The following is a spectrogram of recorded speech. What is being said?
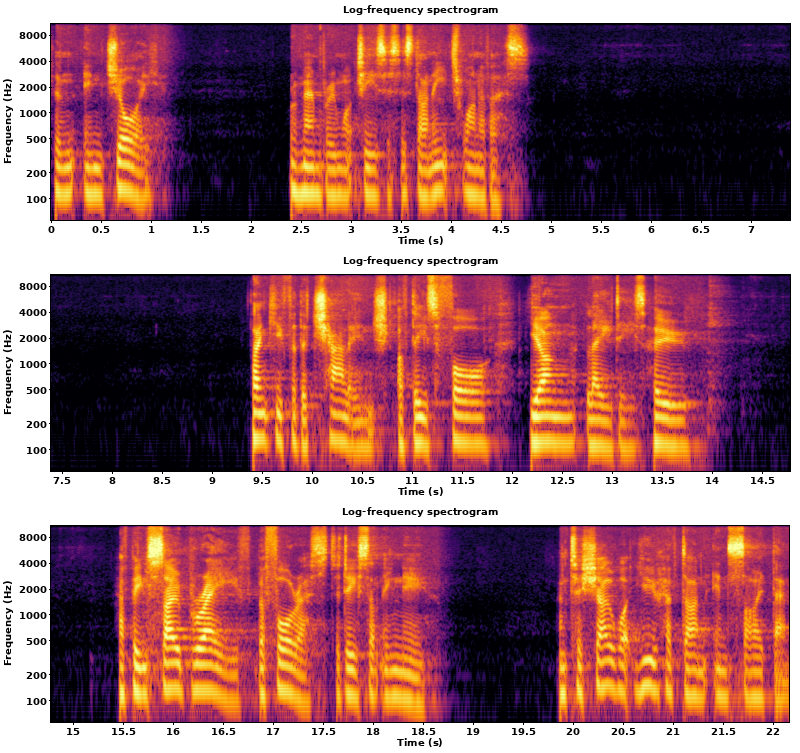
can enjoy remembering what Jesus has done, each one of us. Thank you for the challenge of these four young ladies who have been so brave before us to do something new and to show what you have done inside them.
